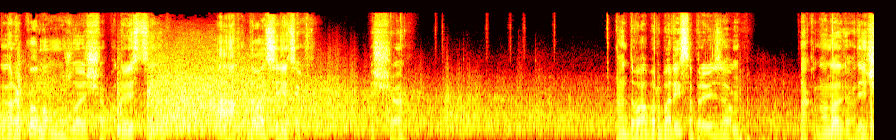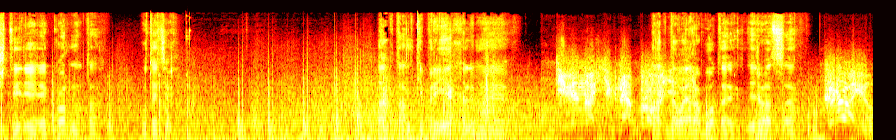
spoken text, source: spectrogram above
А, Раконова можно еще подвести. А, давайте этих еще. А, Два Барбариса привезем. Так, надо, где четыре корната? Вот этих. Так, танки приехали мои. 90 на Так, давай, работай, дериваться. Крою.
